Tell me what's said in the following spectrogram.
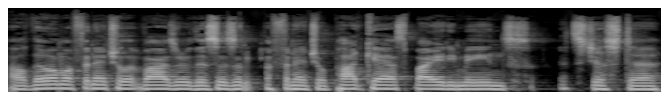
Although I'm a financial advisor, this isn't a financial podcast by any means. It's just a,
